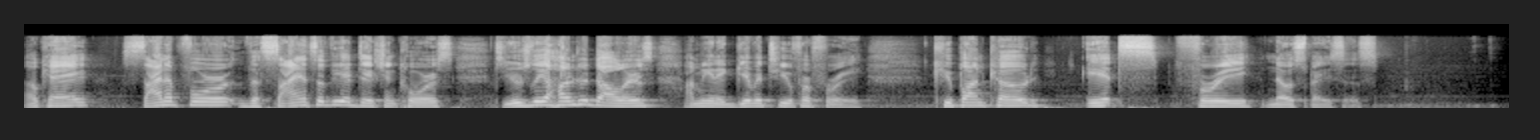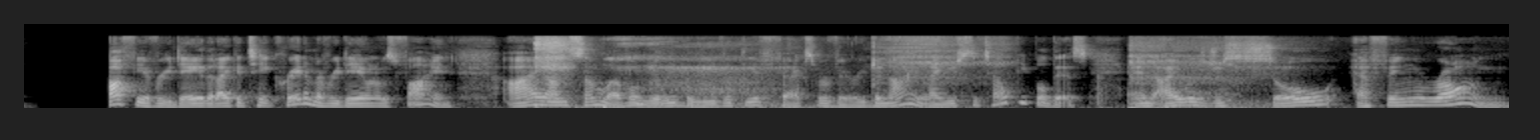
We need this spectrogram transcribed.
okay? Sign up for the Science of the Addiction course. It's usually $100. I'm gonna give it to you for free. Coupon code, it's free, no spaces. Coffee every day that I could take Kratom every day when it was fine. I, on some level, really believe that the effects were very benign. I used to tell people this, and I was just so effing wrong.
